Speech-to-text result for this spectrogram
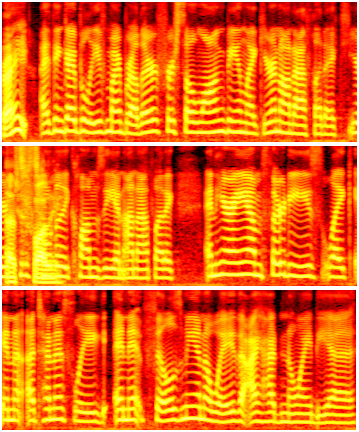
right. i think i believed my brother for so long being like you're not athletic you're That's just funny. totally clumsy and unathletic and here i am 30s like in a tennis league and it fills me in a way that i had no idea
